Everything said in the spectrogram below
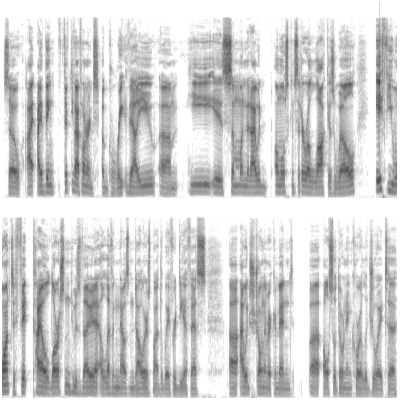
So I, I think 5,500 is a great value. Um, he is someone that I would almost consider a lock as well. If you want to fit Kyle Larson, who's valued at $11,000, by the way, for DFS, uh, I would strongly recommend uh, also throwing in Corey LaJoie to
